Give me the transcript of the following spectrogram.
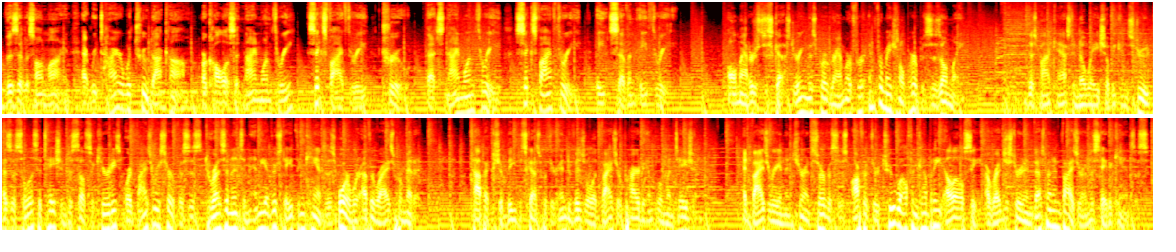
Visit us online at retirewithtrue.com or call us at 913 653 TRUE. That's 913 653 8783. All matters discussed during this program are for informational purposes only. This podcast in no way shall be construed as a solicitation to sell securities or advisory services to residents in any other state than Kansas or where otherwise permitted. Topics should be discussed with your individual advisor prior to implementation. Advisory and insurance services offered through True Wealth and Company LLC, a registered investment advisor in the state of Kansas.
